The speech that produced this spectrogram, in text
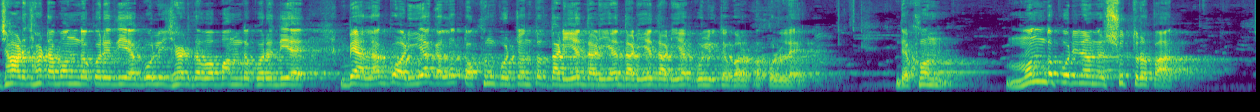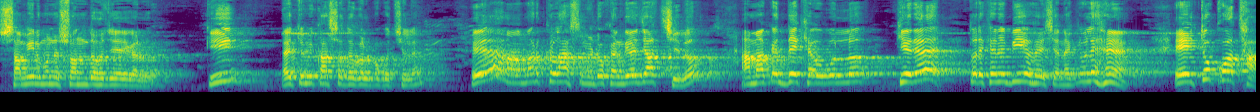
ঝাড় ঝাঁটা বন্ধ করে দিয়ে, গলি ঝাড় দেওয়া বন্ধ করে দিয়ে, বেলা গড়িয়ে গেল, তখন পর্যন্ত দাঁড়িয়ে দাঁড়িয়ে দাঁড়িয়ে দাঁড়িয়ে গলিতে গল্প করলে। দেখুন, মন্দ পরিণামের সূত্রপাত। স্বামীর মনে সন্দেহ জেগে গেল। কি? এই তুমি কার সাথে গল্প করছিলে? এ আমার ক্লাসমেট ওখান দিয়ে যাচ্ছিল। আমাকে দেখেও বলল, কে রে? তোর এখানে বিয়ে হয়েছে নাকি? বলে হ্যাঁ এই তো কথা।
